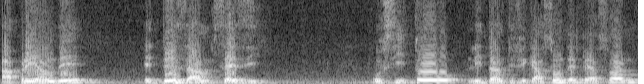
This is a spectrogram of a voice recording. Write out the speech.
appréhendés et deux armes saisies. Aussitôt, l'identification des personnes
